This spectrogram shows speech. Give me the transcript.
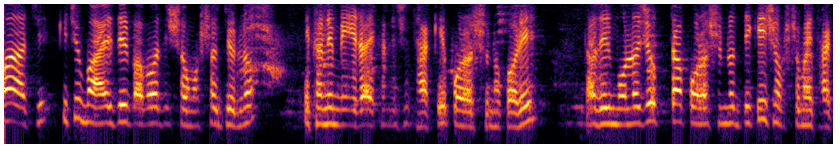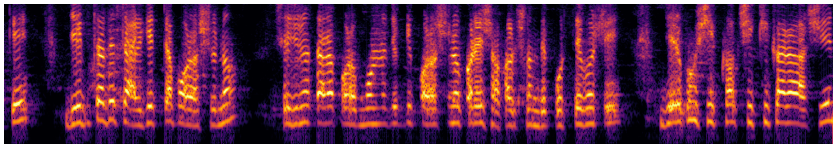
মা আছে, কিছু মায়েদের বাবাদের সমস্যার জন্য এখানে মেয়েরা এখানে এসে থাকে, পড়াশুনো করে। তাদের মনোযোগটা পড়াশুনোর দিকেই সবসময় থাকে। যেহেতু তাদের টার্গেটটা পড়াশুনো সেই জন্য তারা মনোযোগ দিয়ে পড়াশোনা করে, সকাল সন্ধ্যে পড়তে বসে। যেরকম শিক্ষক, শিক্ষিকারা আসেন,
